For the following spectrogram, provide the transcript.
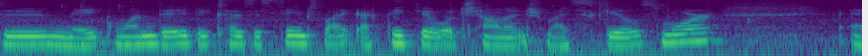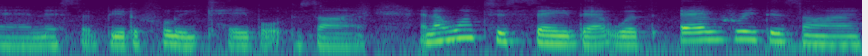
to make one day because it seems like I think it will challenge my skills more. And it's a beautifully cabled design. And I want to say that with every design,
